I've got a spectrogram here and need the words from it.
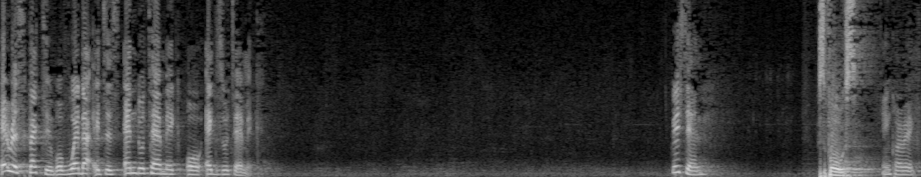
irrespective of whether it is endothermic or exothermic. Christian? It's false. Incorrect.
